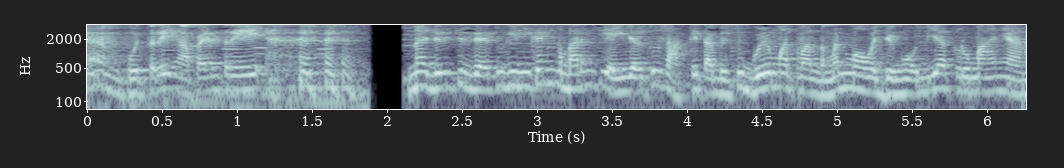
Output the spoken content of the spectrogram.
Putri, ngapain Tri? Nah jadi cerita itu gini kan kemarin si Angel tuh sakit Habis itu gue sama teman-teman mau jenguk dia ke rumahnya.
